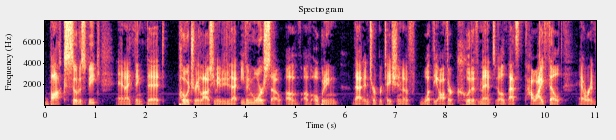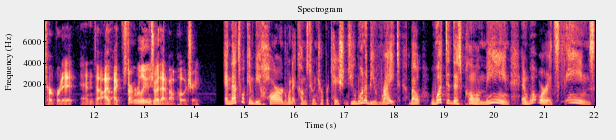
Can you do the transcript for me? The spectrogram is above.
box, so to speak. And I think that poetry allows you maybe to do that even more so of of opening that interpretation of what the author could have meant. Well, that's how I felt or interpreted it, and uh, I, I starting to really enjoy that about poetry. And that's what can be hard when it comes to interpretations. You want to be right about what did this poem mean and what were its themes.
